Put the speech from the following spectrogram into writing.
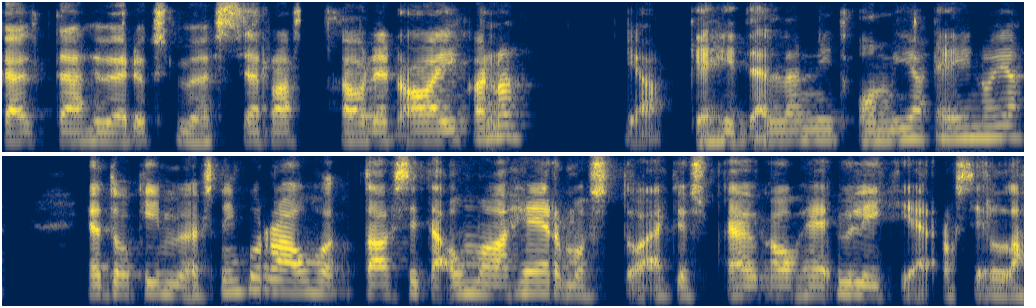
käyttää hyödyksi myös sen raskauden aikana ja kehitellä niitä omia keinoja. Ja toki myös niin kuin rauhoittaa sitä omaa hermostoa, että jos käy kauhean ylikierrosilla,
